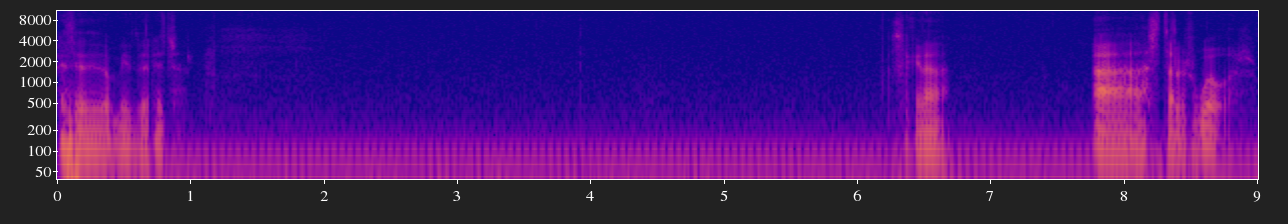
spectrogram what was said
he cedido mis derechos. Así que nada, hasta los huevos.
